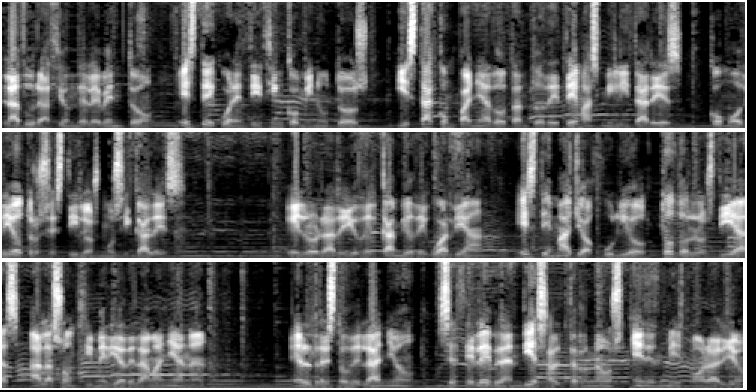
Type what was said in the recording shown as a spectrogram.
La duración del evento es de 45 minutos y está acompañado tanto de temas militares como de otros estilos musicales. El horario del cambio de guardia es de mayo a julio todos los días a las once y media de la mañana el resto del año se celebra en días alternos en el mismo horario.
